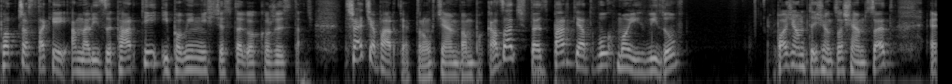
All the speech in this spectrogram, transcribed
podczas takiej analizy partii i powinniście z tego korzystać. Trzecia partia, którą chciałem Wam pokazać, to jest partia dwóch moich widzów. Poziom 1800. Yy,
